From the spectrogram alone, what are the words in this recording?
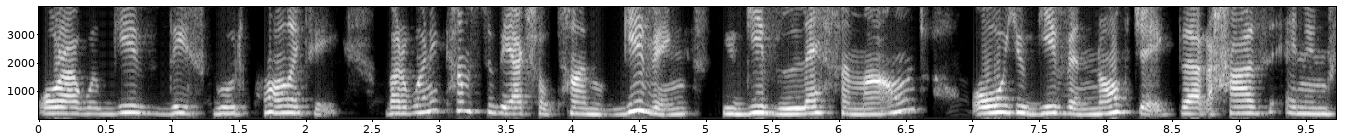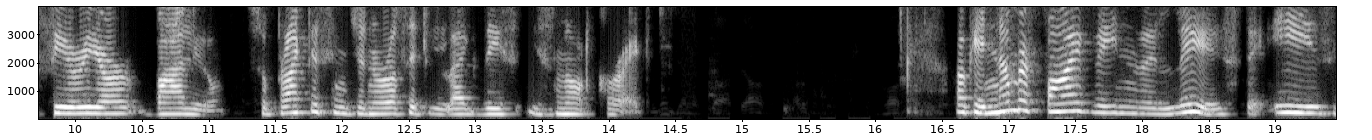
or I will give this good quality. But when it comes to the actual time of giving, you give less amount or you give an object that has an inferior value. So practicing generosity like this is not correct. Okay, number five in the list is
